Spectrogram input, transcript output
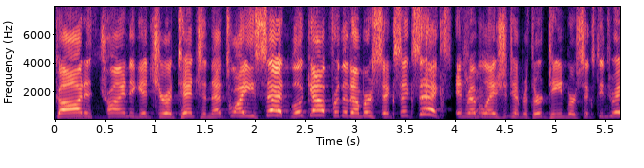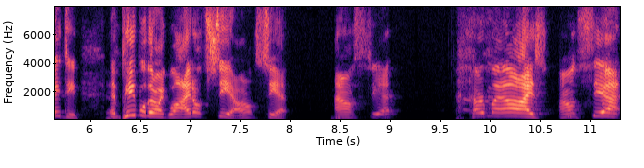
God mm-hmm. is trying to get your attention. That's why He said, "Look out for the number six six six in right. Revelation chapter 13, verse 16 through 18." And people, they're like, "Well, I don't see it. I don't see it. I don't see it. Cover my eyes. I don't see it.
